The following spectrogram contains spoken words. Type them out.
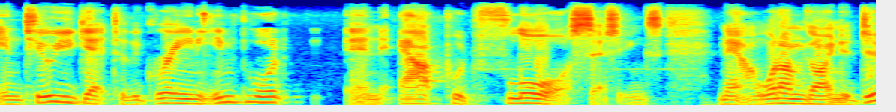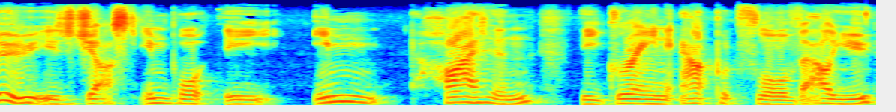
until you get to the green input and output floor settings. Now, what I'm going to do is just import the heighten the green output floor value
